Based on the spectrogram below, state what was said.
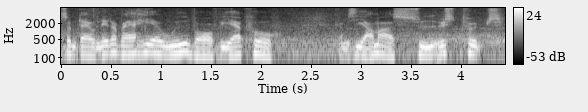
som der jo netop er herude, hvor vi er på kan man sige, Amagers sydøstpynt.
